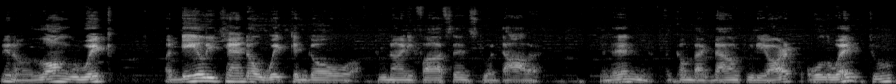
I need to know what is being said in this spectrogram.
you know, long wick, a daily candle wick can go to 95 cents to a dollar. And then come back down to the arc all the way to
